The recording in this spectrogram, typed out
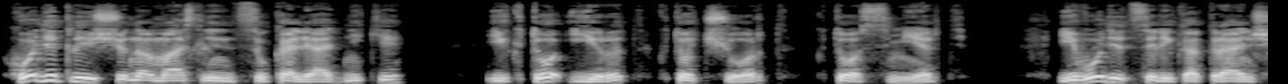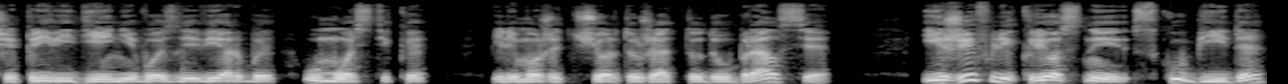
ходят ли еще на Масленицу колядники, и кто Ирод, кто черт, кто смерть, и водится ли, как раньше, привидение возле вербы у мостика, или, может, черт уже оттуда убрался, и жив ли крестный Скубида,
